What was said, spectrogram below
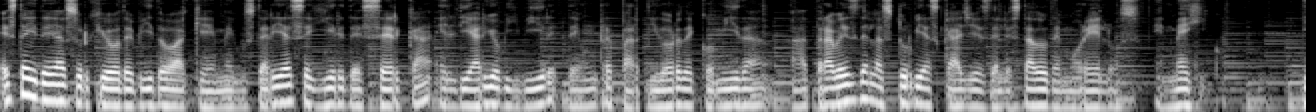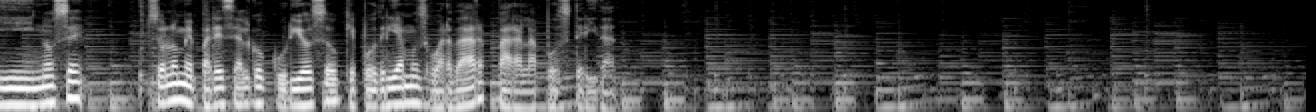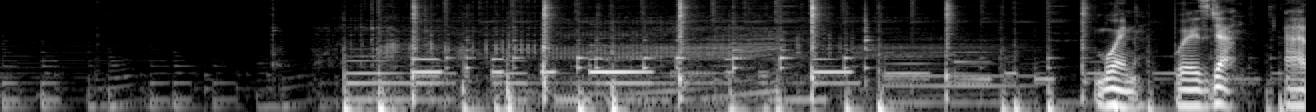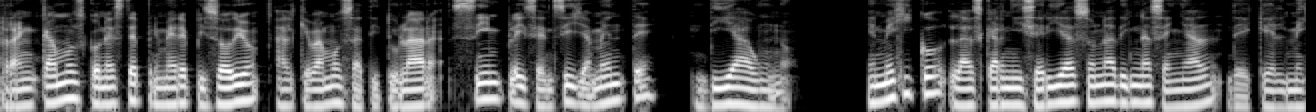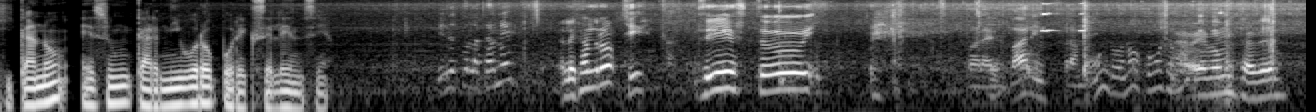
Esta idea surgió debido a que me gustaría seguir de cerca el diario vivir de un repartidor de comida a través de las turbias calles del estado de Morelos, en México. Y no sé, solo me parece algo curioso que podríamos guardar para la posteridad. Bueno, pues ya, arrancamos con este primer episodio al que vamos a titular simple y sencillamente Día 1. En México, las carnicerías son la digna señal de que el mexicano es un carnívoro por excelencia. ¿Vienes por la carne? Alejandro, Sí. sí estoy. Para el bar inframundo, ¿no? ¿Cómo se llama? A ver, vamos a ver.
